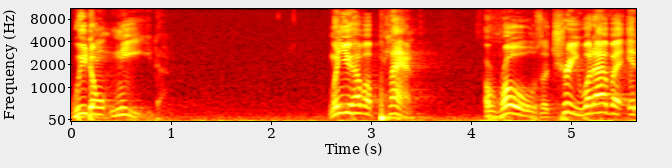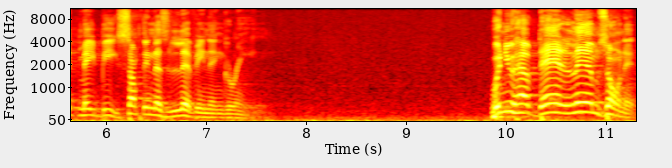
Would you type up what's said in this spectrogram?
we don't need. When you have a plant, a rose, a tree, whatever it may be, something that's living and green. When you have dead limbs on it,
